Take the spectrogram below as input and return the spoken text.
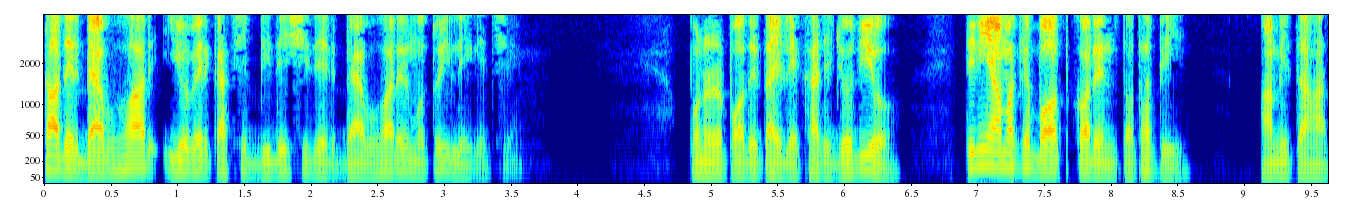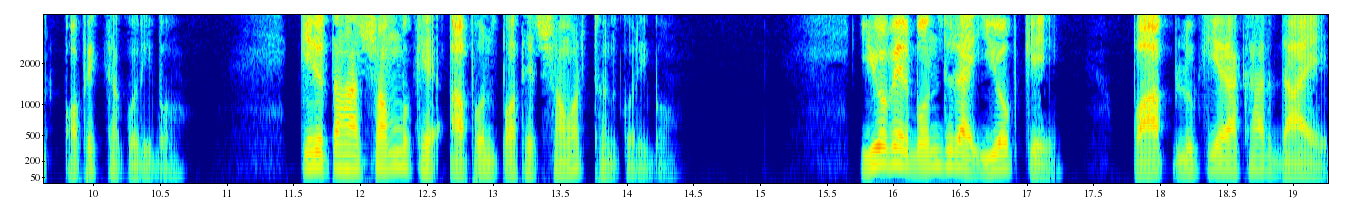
তাদের ব্যবহার ইয়োবের কাছে বিদেশিদের ব্যবহারের মতোই লেগেছে। পনেরো পদে তাই লেখা আছে, যদিও তিনি আমাকে বধ করেন, তথাপি আমি তাহার অপেক্ষা করিব, কিন্তু তাহার সম্মুখে আপন পথের সমর্থন করিব। ইয়োবের বন্ধুরা ইয়োবকে পাপ লুকিয়ে রাখার দায়ে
